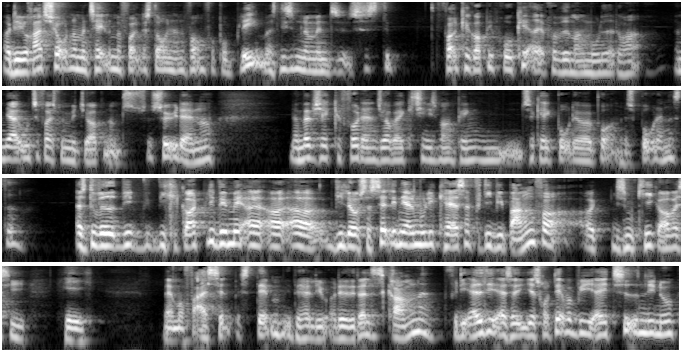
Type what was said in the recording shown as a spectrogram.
Og det er jo ret sjovt, når man taler med folk, der står i en anden form for problem. Altså ligesom når man, så det, folk kan godt blive provokeret af for at vide, hvor mange muligheder du har. Om jeg er utilfreds med mit job, så søg et andet. Når hvad hvis jeg ikke kan få et andet job, og ikke kan tjene så mange penge, så kan jeg ikke bo der, hvor jeg bor, men så bo et andet sted. Altså du ved, vi, vi, vi kan godt blive ved med at, at, at, at vi låser os selv ind i alle mulige kasser, fordi vi er bange for at ligesom kigge op og sige, hey, man må faktisk selv bestemme i det her liv, og det er det, der er lidt skræmmende, fordi alle de, altså, jeg tror, der hvor vi er i tiden lige nu,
